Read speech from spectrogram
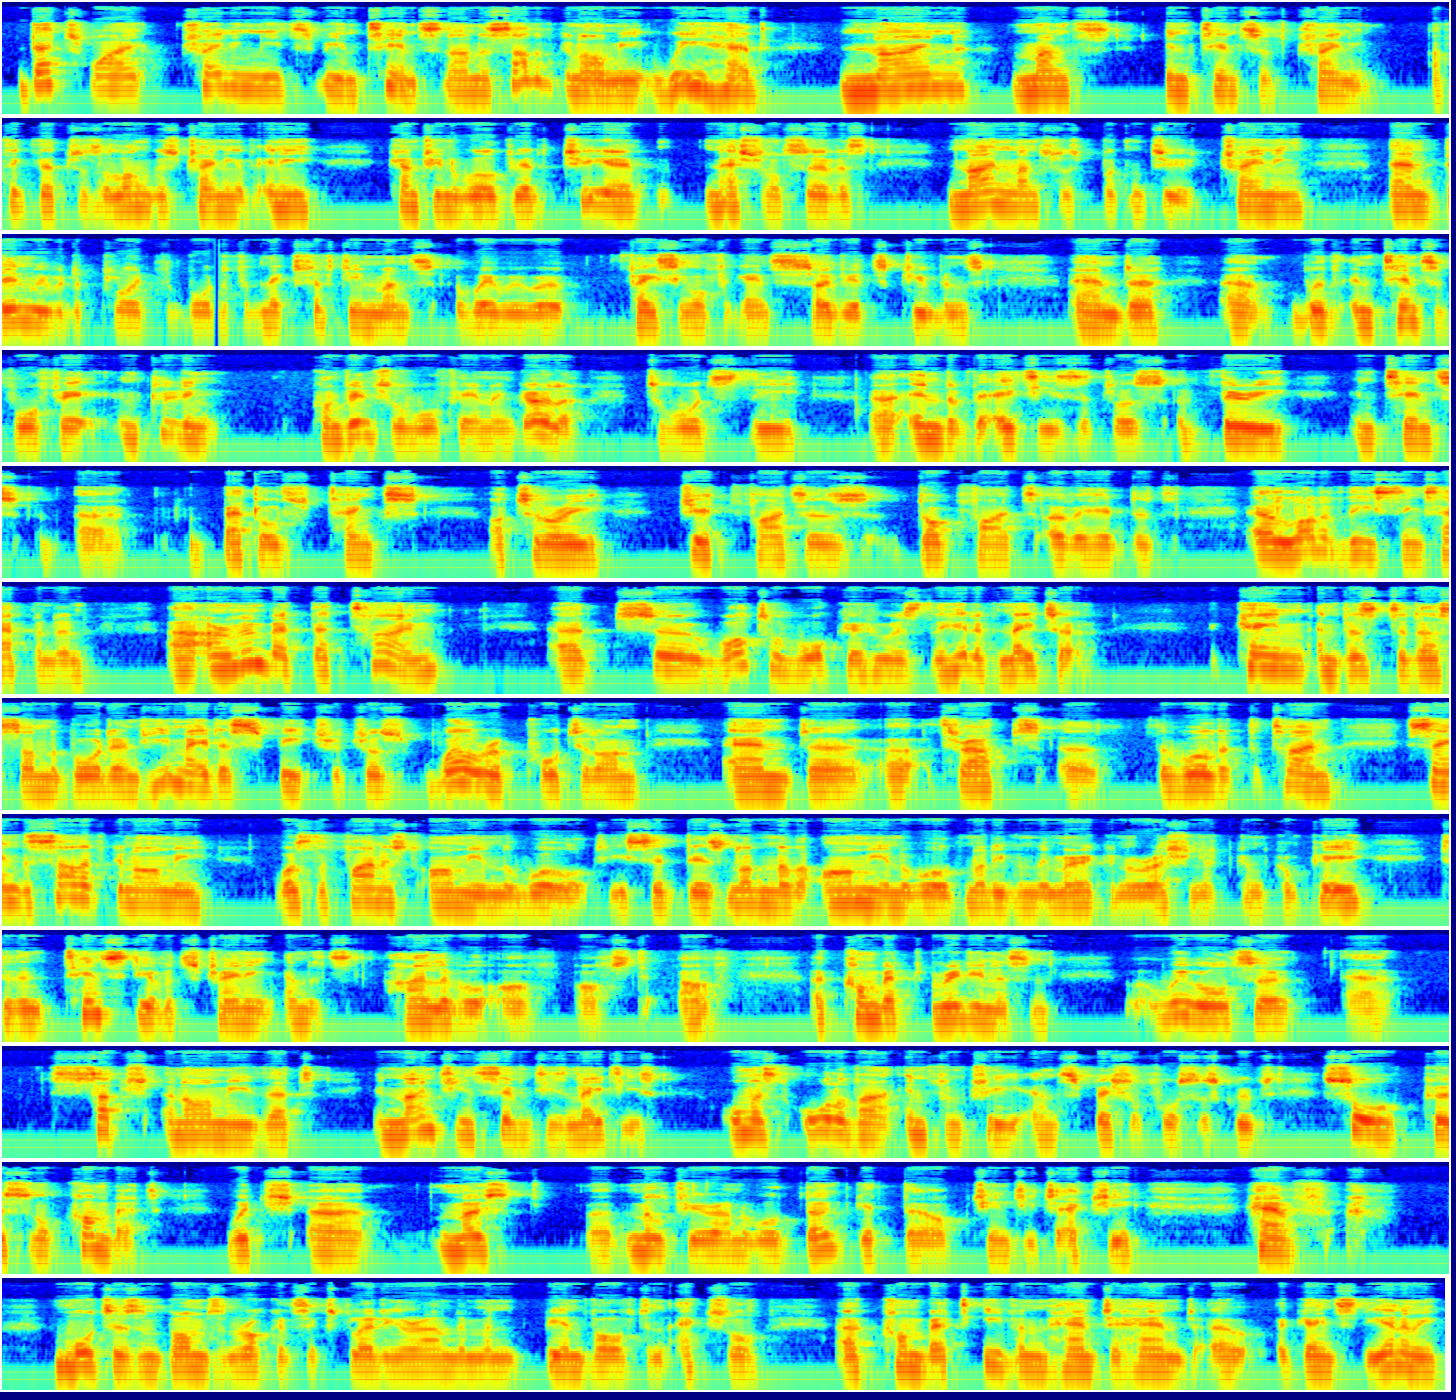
that's why training needs to be intense. Now, in the South African Army, we had nine months intensive training. I think that was the longest training of any country in the world. We had a two year national service, nine months was put into training, and then we were deployed to the border for the next 15 months, where we were facing off against Soviets, Cubans, and uh, uh, with intensive warfare, including conventional warfare in Angola towards the uh, end of the 80s. It was a very intense uh, battles, tanks, artillery, jet fighters, dogfights overhead. A lot of these things happened. And uh, I remember at that time, uh, Sir Walter Walker, who was the head of NATO, came and visited us on the border, and he made a speech which was well reported on and uh, uh throughout the world at the time, saying the South African Army was the finest army in the world. He said there's not another army in the world, not even the American or Russian, that can compare to the intensity of its training and its high level of of, of uh, combat readiness. And we were also uh, such an army that in 1970s and 80s, almost all of our infantry and special forces groups saw personal combat, which uh, most uh, military around the world don't get the opportunity to actually have mortars and bombs and rockets exploding around them and be involved in actual uh, combat, even hand to hand against the enemy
